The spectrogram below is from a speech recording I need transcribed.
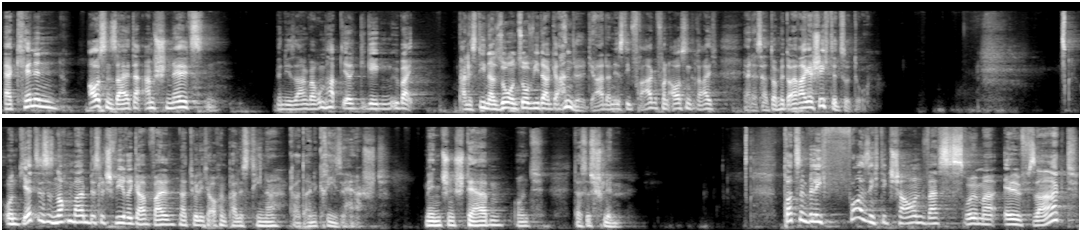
erkennen Außenseiter am schnellsten. Wenn die sagen, warum habt ihr gegenüber Palästina so und so wieder gehandelt? Ja, dann ist die Frage von außen gleich, ja, das hat doch mit eurer Geschichte zu tun. Und jetzt ist es noch mal ein bisschen schwieriger, weil natürlich auch in Palästina gerade eine Krise herrscht. Menschen sterben und das ist schlimm. Trotzdem will ich vorsichtig schauen, was Römer 11 sagt.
